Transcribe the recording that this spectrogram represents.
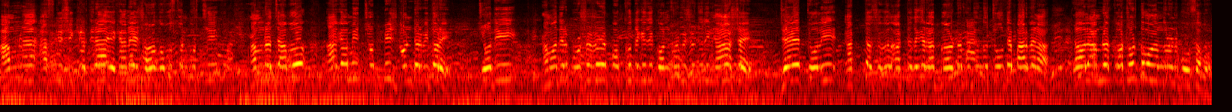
আমরা আজকে শিক্ষার্থীরা এখানে সড়ক অবস্থান করছি। আমরা যাব আগামী চব্বিশ ঘণ্টার ভিতরে। যদি আমাদের প্রশাসনের পক্ষ থেকে যে কনফার্মেশন যদি না আসে যে টলি আটটা সকাল আটটা থেকে রাত বারোটা পর্যন্ত চলতে পারবে না, তাহলে আমরা কঠোরতম আন্দোলনে পৌঁছাবো।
